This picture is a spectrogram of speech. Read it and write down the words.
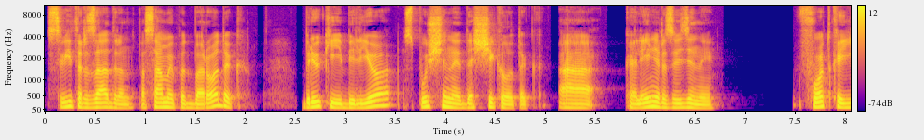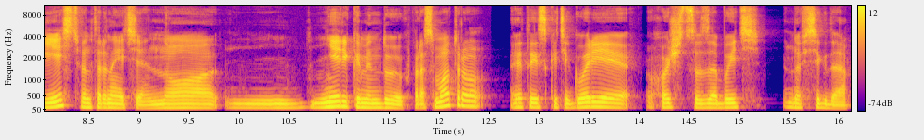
свитер задран по самый подбородок, брюки и белье спущены до щиколоток, а колени разведены. Фотка есть в интернете, но не рекомендую к просмотру. Это из категории «хочется забыть навсегда».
